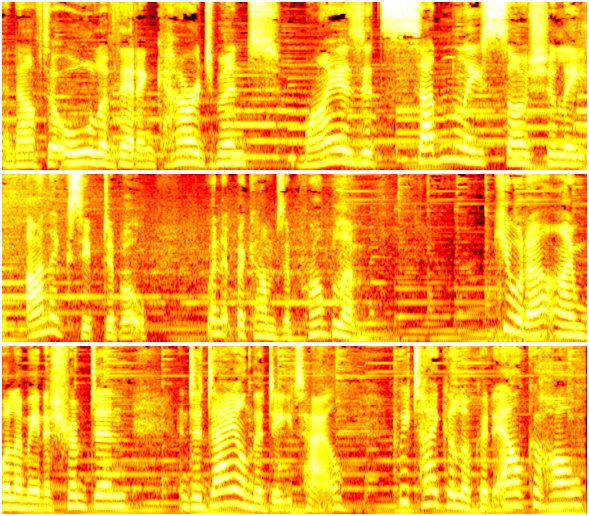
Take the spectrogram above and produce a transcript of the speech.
And after all of that encouragement, why is it suddenly socially unacceptable when it becomes a problem? Kia ora, I'm Wilhelmina Shrimpton, and today on The Detail, we take a look at alcohol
